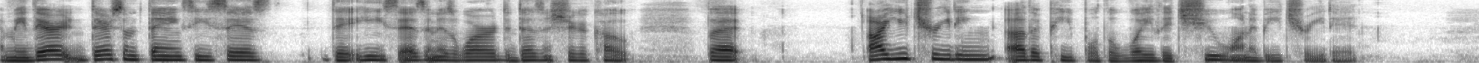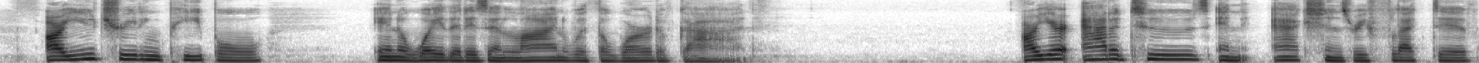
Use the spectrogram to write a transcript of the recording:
i mean there there's some things he says that he says in his word that doesn't sugarcoat. But are you treating other people the way that you want to be treated? Are you treating people in a way that is in line with the word of god? Are your attitudes and actions reflective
